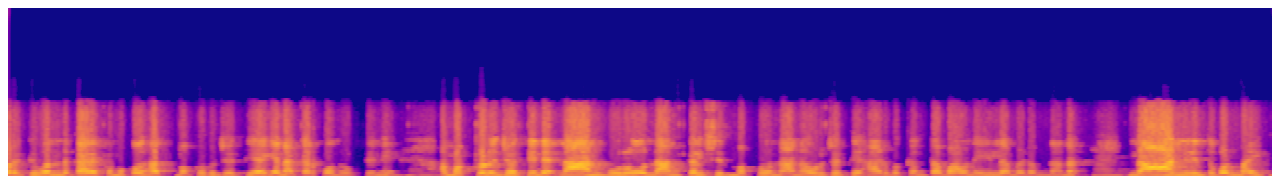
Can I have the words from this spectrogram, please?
ಪ್ರತಿಯೊಂದು ಕಾರ್ಯಕ್ರಮಕ್ಕೂ ಹತ್ ಮಕ್ಕಳ ಜೊತೆಯಾಗಿ ನಾ ಕರ್ಕೊಂಡು ಹೋಗ್ತೇನೆ. ಆ ಮಕ್ಕಳ ಜೊತೆನೆ ನಾನ್ ಗುರು ನಾನ್ ಕಲ್ಸಿದ ಮಕ್ಕಳು ನಾನು ಅವ್ರ ಜೊತೆ ಹಾಡ್ಬೇಕಂತ ಭಾವನೆ ಇಲ್ಲ ಮೇಡಮ್ ನಾನು. ನಾನ್ ನಿಂತ್ಕೊಂಡು ಮೈಕ್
